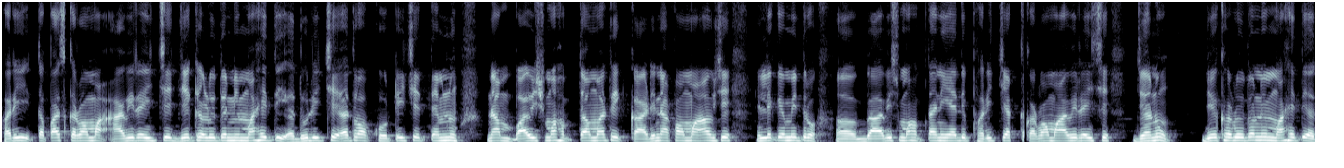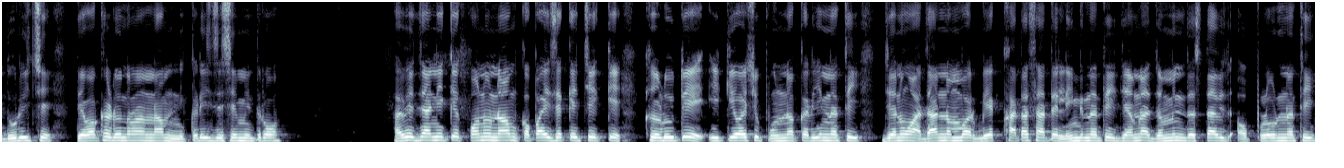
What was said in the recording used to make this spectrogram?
ફરી તપાસ કરવામાં આવી રહી છે. જે ખેડૂતોની માહિતી અધૂરી છે અથવા ખોટી છે તેમનું નામ બાવીસમા હપ્તામાંથી કાઢી નાખવામાં આવશે. એટલે કે મિત્રો બાવીસમા હપ્તાની યાદી ફરી ચેક કરવામાં આવી રહી છે. જેનું, જે ખેડૂતોની માહિતી અધૂરી છે તેવા ખેડૂતોના નામ નીકળી જશે મિત્રો. હવે જાણીએ કે કોનું નામ કપાઈ શકે છે કે ખેડૂતે ઈ કેવાયસી પૂર્ણ કરી નથી, જેનું આધાર નંબર બેંક ખાતા સાથે લિંક નથી, જેમના જમીન દસ્તાવેજ અપલોડ નથી,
